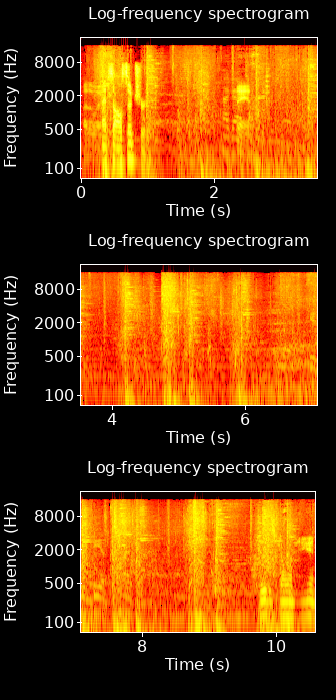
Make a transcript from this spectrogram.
by the way. That's also true. I Dude is going in.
